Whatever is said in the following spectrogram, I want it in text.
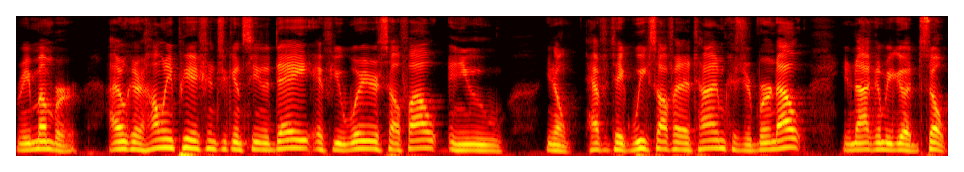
Remember i don't care how many patients you can see in a day if you wear yourself out and you you know have to take weeks off at a time because you're burned out you're not going to be good. So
